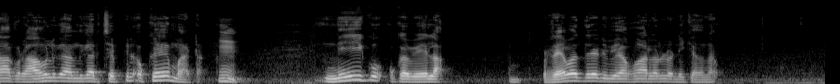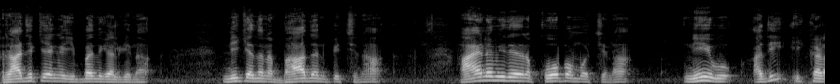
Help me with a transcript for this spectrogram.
నాకు రాహుల్ గాంధీ గారు చెప్పిన ఒకే మాట. నీకు ఒకవేళ రేవంత్ రెడ్డి వ్యవహారంలో నీకు ఏదైనా రాజకీయంగా ఇబ్బంది కలిగినా నీకేదైనా బాధ అనిపించినా ఆయన మీద ఏదైనా కోపం వచ్చినా నీవు అది ఇక్కడ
